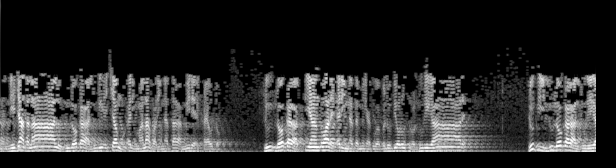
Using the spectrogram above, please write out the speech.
နဲ့နေကြသလားလို့လူလောကကလူတွေအကြောင်းကိုအဲ့ဒီမာလပါရိနတ်သားကမေးတဲ့အခါရောက်တော့ လူလောကကပြန်သွားတယ်အဲ့ဒီနတ်သမီးကသူကဘယ်လိုပြောလို့ဆိုတော့လူတွေကတဲ့လူပြည်လူလောကကလူတွေက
